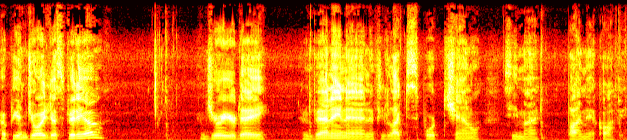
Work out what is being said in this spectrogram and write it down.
Hope you enjoyed this video. Enjoy your day inventing and if you'd like to support the channel, see my Buy Me a Coffee.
